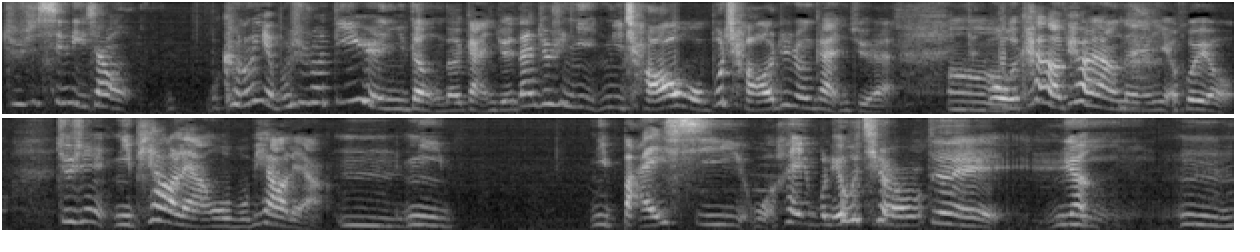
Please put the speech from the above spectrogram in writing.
就是心理上可能也不是说低人一等的感觉，但就是你你潮我不潮这种感觉。嗯，我看到漂亮的人也会有，就是你漂亮我不漂亮，嗯，你你白皙我黑不溜秋，对，让你嗯，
